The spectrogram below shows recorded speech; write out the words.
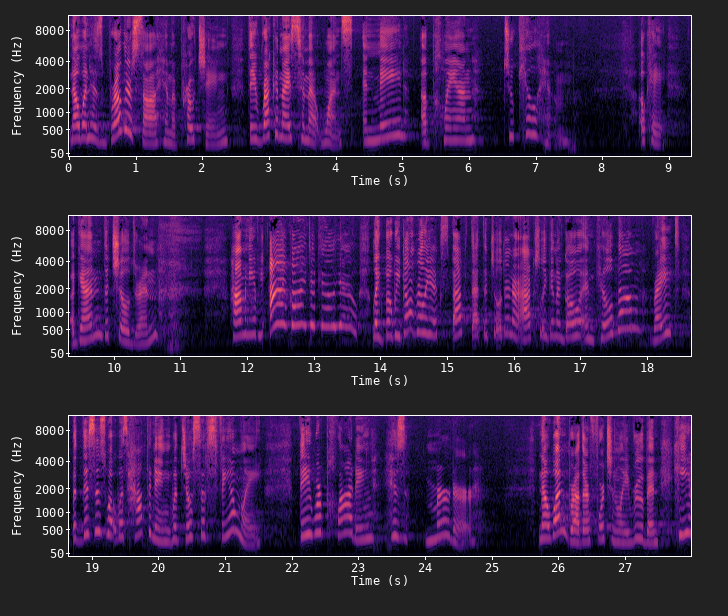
Now, when his brothers saw him approaching, they recognized him at once and made a plan to kill him. Okay, again, the children how many of you, I'm going to kill you? Like, but we don't really expect that the children are actually going to go and kill them, right? But this is what was happening with Joseph's family. They were plotting his murder. Now, one brother, fortunately Reuben, he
